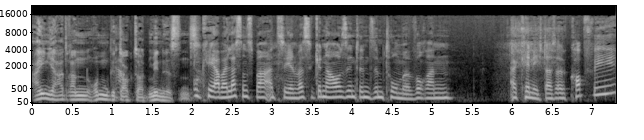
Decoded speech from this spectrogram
ein Jahr dran rumgedoktert, mindestens. Okay, aber lass uns mal erzählen, was genau sind denn Symptome? Woran erkenne ich das? Also Kopfweh?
